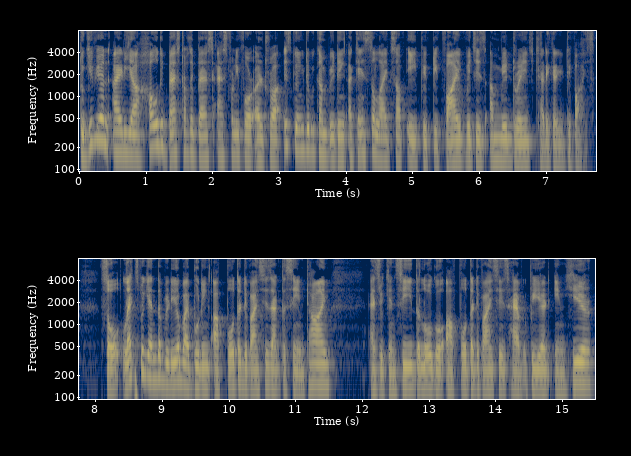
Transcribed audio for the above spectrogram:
to give you an idea how the best of the best S24 Ultra is going to be competing against the likes of A55 which is a mid-range category device. So let's begin the video by booting up both the devices at the same time. As you can see the logo of both the devices have appeared in here.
